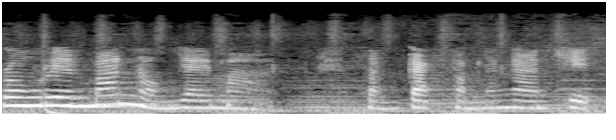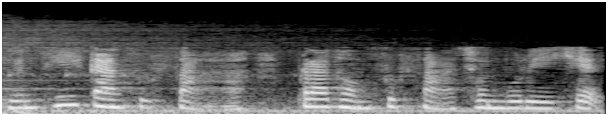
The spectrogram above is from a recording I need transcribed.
โรงเรียนบ้านหนองยายหมาด สังกัดสำนักงานเขตพื้นที่การศึกษา ประถมศึกษาชนบุรีเขต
